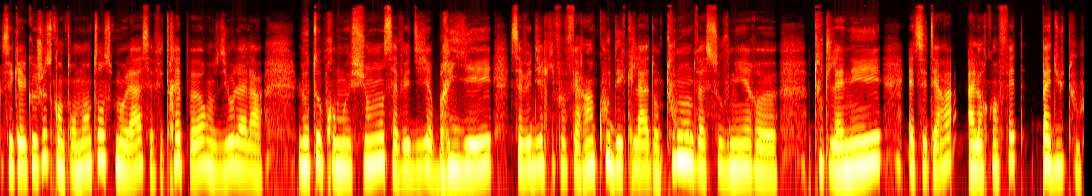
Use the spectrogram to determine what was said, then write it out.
c'est quelque chose, quand on entend ce mot-là, ça fait très peur. On se dit, oh là là, l'autopromotion, ça veut dire briller, ça veut dire qu'il faut faire un coup d'éclat dont tout le monde va se souvenir euh, toute l'année, etc. Alors qu'en fait, pas du tout.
